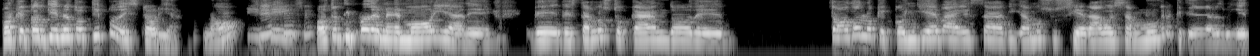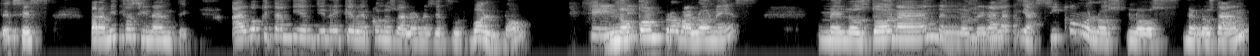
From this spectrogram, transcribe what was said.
porque contiene otro tipo de historia, ¿no? Sí, sí, sí. Otro tipo de memoria, de, de, de estarlos tocando, de todo lo que conlleva esa, digamos, suciedad o esa mugre que tienen los billetes es para mí fascinante. Algo que también tiene que ver con los balones de fútbol, ¿no? Sí, no sí. compro balones, me los donan, me los regalan y así como los, los, me los dan,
